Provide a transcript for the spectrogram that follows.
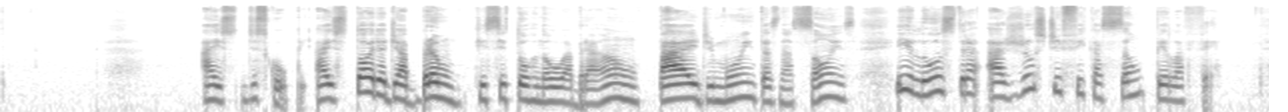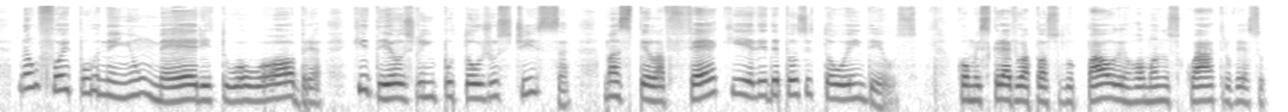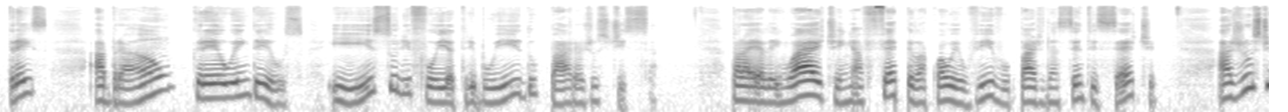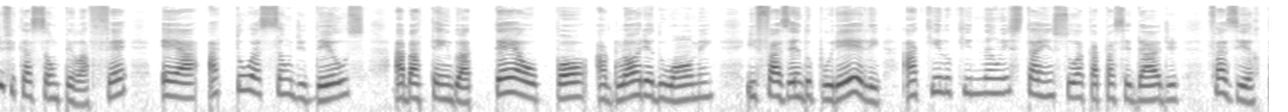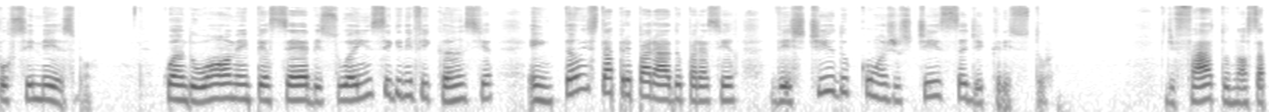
a, desculpe, a história de Abrão, que se tornou Abraão, pai de muitas nações, ilustra a justificação pela fé. Não foi por nenhum mérito ou obra que Deus lhe imputou justiça, mas pela fé que ele depositou em Deus. Como escreve o apóstolo Paulo em Romanos 4, verso 3, Abraão creu em Deus e isso lhe foi atribuído para a justiça. Para Ellen White, em A Fé pela Qual Eu Vivo, página 107, a justificação pela fé é a atuação de Deus, abatendo até ao pó a glória do homem e fazendo por ele aquilo que não está em sua capacidade fazer por si mesmo. Quando o homem percebe sua insignificância, então está preparado para ser vestido com a justiça de Cristo. De fato, nossa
